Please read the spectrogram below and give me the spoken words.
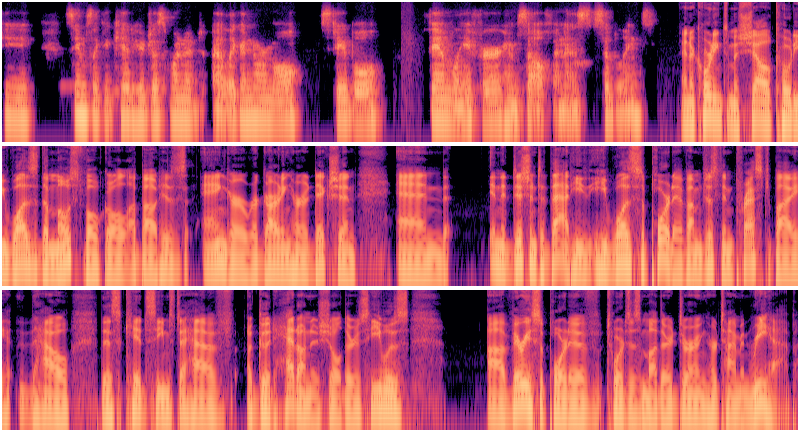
he seems like a kid who just wanted a, like a normal, stable family for himself and his siblings. And according to Michelle, Cody was the most vocal about his anger regarding her addiction. And in addition to that, he, he was supportive. I'm just impressed by how this kid seems to have a good head on his shoulders. He was uh, very supportive towards his mother during her time in rehab.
